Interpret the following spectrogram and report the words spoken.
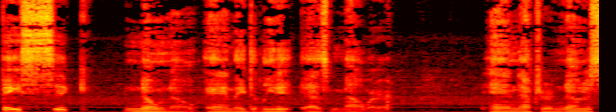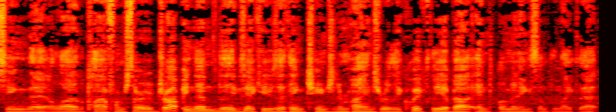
basic no no and they delete it as malware. And after noticing that a lot of the platforms started dropping them, the executives, I think, changed their minds really quickly about implementing something like that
